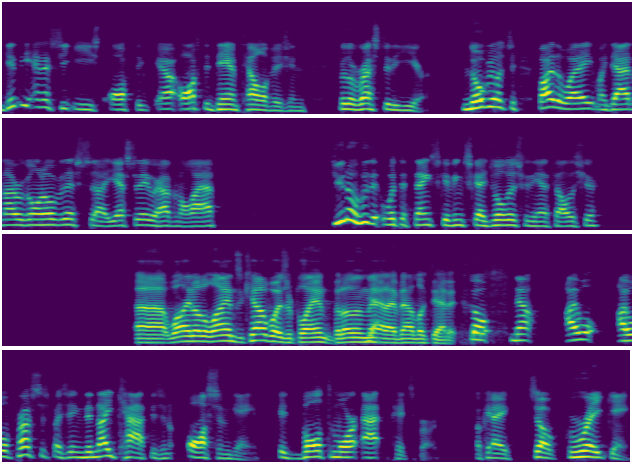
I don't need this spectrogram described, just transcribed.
get the NFC East off the uh, off the damn television for the rest of the year. Nobody wants to. By the way, my dad and I were going over this uh, yesterday. We are having a laugh. Do you know who the, what the Thanksgiving schedule is for the NFL this year? Uh, well, I know the Lions and Cowboys are playing, but other than Yeah. that, I've not looked at it. So now I will I will preface this by saying the nightcap is an awesome game. It's Baltimore at Pittsburgh. Okay, so great game.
